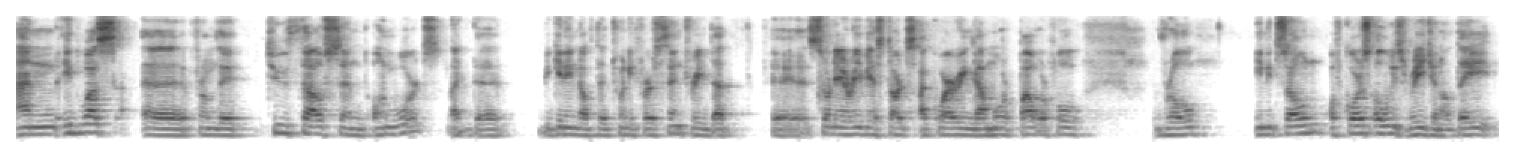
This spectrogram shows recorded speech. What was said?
And it was uh, from the 2000 onwards, like the beginning of the 21st century, that uh, Saudi Arabia starts acquiring a more powerful role in its own, of course, always regional. They,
